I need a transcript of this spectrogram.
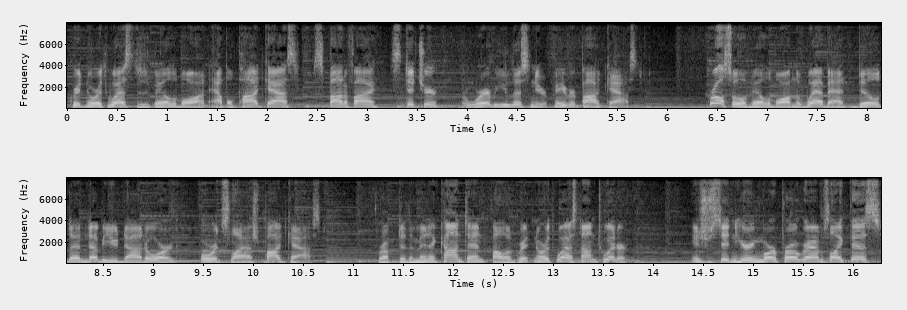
Grit Northwest is available on Apple Podcasts, Spotify, Stitcher, or wherever you listen to your favorite podcast. We're also available on the web at buildnw.org forward slash podcast. For up to the minute content, follow Grit Northwest on Twitter. Interested in hearing more programs like this?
